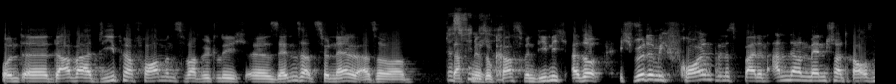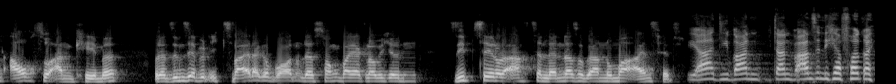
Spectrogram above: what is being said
Und äh, da war die Performance war wirklich äh, sensationell. Also das dachte mir so krass, wenn die nicht. Also ich würde mich freuen, wenn es bei den anderen Menschen da draußen auch so ankäme. Und dann sind sie ja wirklich Zweiter geworden und der Song war ja, glaube ich, in 17 oder 18 Länder sogar Nummer 1 Hit. Ja, die waren dann wahnsinnig erfolgreich.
